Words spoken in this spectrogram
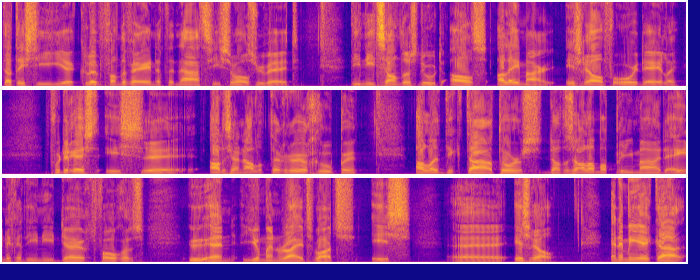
Dat is die club van de Verenigde Naties, zoals u weet. Die niets anders doet als alleen maar Israël veroordelen. Voor de rest is, alle, zijn alle terreurgroepen, alle dictators, dat is allemaal prima. De enige die niet deugt volgens UN Human Rights Watch is uh, Israël. En Amerika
